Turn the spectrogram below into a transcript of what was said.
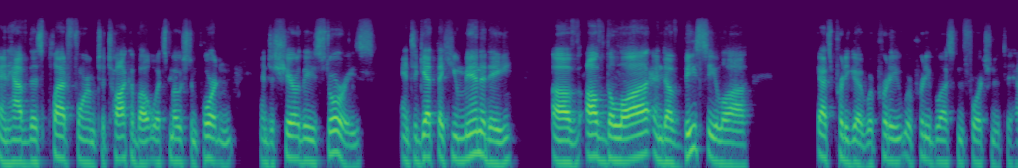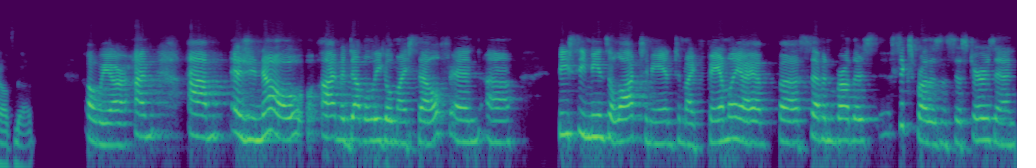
and have this platform to talk about what's most important and to share these stories and to get the humanity of of the law and of BC law, that's pretty good. We're pretty we're pretty blessed and fortunate to have that. Oh, we are. I'm, um, as you know, I'm a double Eagle myself, and uh, BC means a lot to me and to my family. I have uh, seven brothers, six brothers and sisters, and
